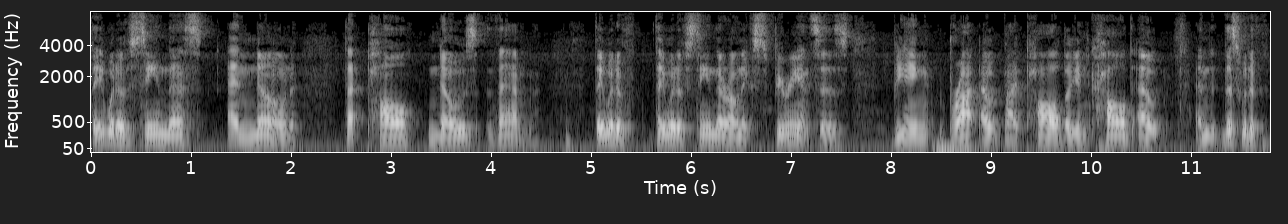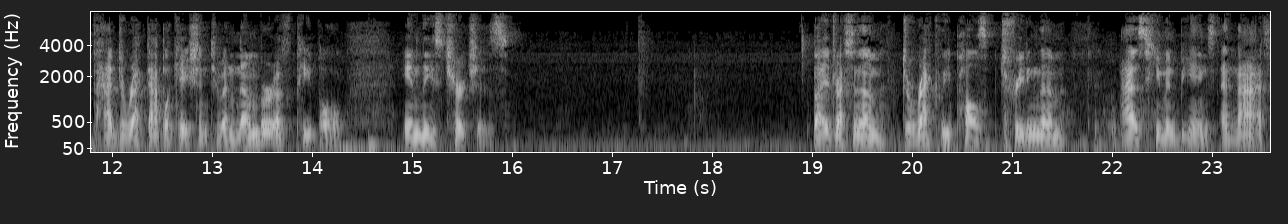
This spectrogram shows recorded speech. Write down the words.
they would have seen this and known that Paul knows them. They would have they would have seen their own experiences being brought out by Paul, being called out, and this would have had direct application to a number of people in these churches. By addressing them directly, Paul's treating them as human beings. And that,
